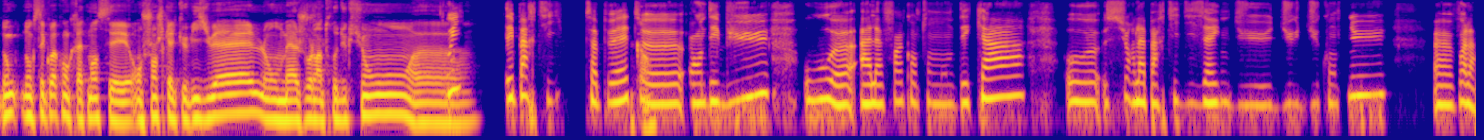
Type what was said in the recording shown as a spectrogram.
Donc donc c'est quoi concrètement? C'est on change quelques visuels, on met à jour l'introduction. Euh... Oui, des parties Ça peut être en début ou à la fin quand on monte des cas, sur la partie design du, du, du contenu. voilà.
